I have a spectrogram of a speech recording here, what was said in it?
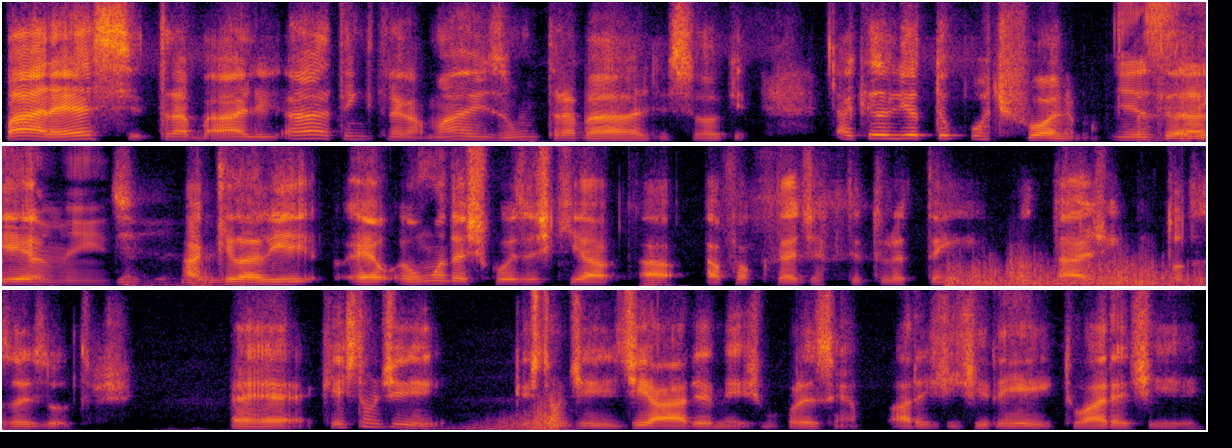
parece trabalho, ah, tem que entregar mais um trabalho, sei lá o quê. Aquilo ali é o teu portfólio, mano. Aquilo ali é, Exatamente. aquilo ali é uma das coisas que a, a, a faculdade de arquitetura tem vantagem em todas as outras. É questão de, questão de, de área mesmo, por exemplo, área de direito, área de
